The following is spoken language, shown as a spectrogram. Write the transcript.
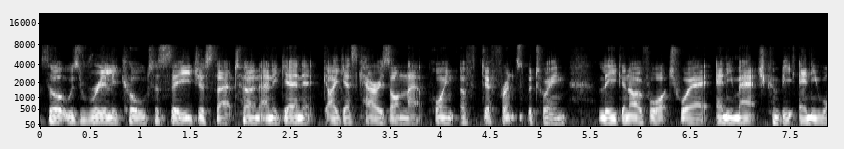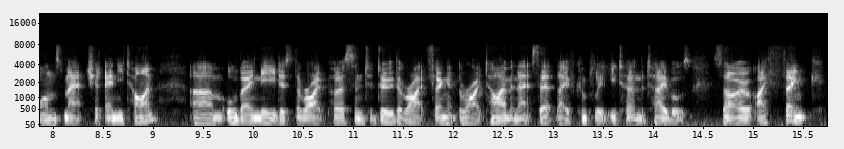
so it was really cool to see just that turn. And again, it I guess carries on that point of difference between League and Overwatch, where any match can be anyone's match at any time. Um, all they need is the right person to do the right thing at the right time, and that's it. They've completely turned the tables. So I think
